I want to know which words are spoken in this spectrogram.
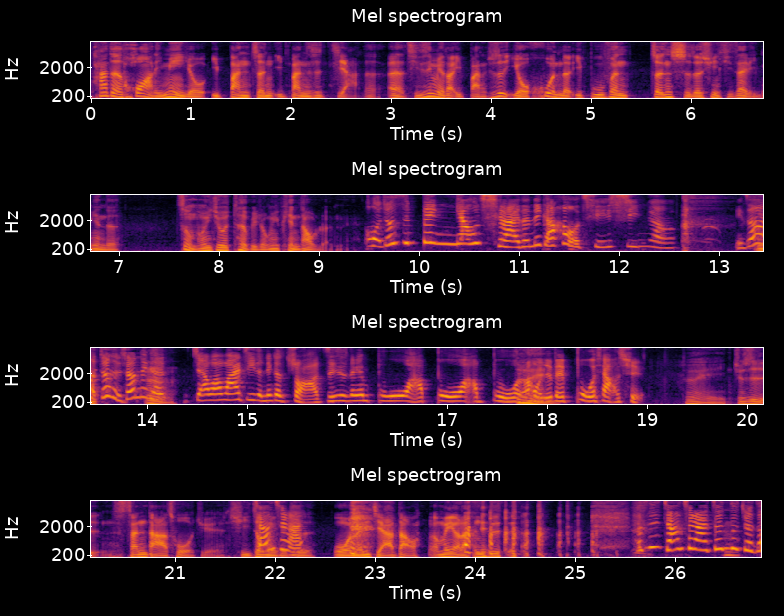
他的话里面有一半真，一半是假的。呃，其实没有到一半，就是有混了一部分真实的讯息在里面的，这种东西就会特别容易骗到人。我就是被撩起来的那个好奇心啊，你知道，就很像那个夹娃娃机的那个爪子，在那边拨啊拨啊拨，然后我就被拨下去。对，就是三大错觉，其中一个就是我能夹到啊，没有啦，就是。可是讲起来真的觉得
